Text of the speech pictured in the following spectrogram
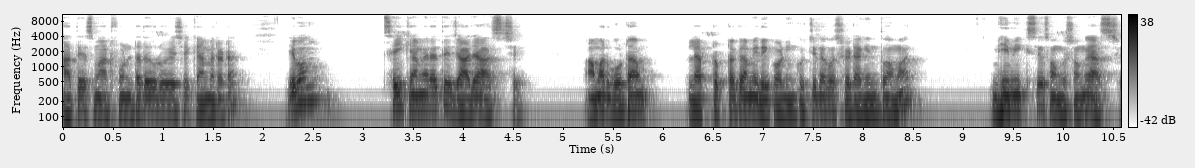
হাতে স্মার্টফোনটাতেও রয়েছে ক্যামেরাটা এবং সেই ক্যামেরাতে যা যা আসছে, আমার গোটা ল্যাপটপটাকে আমি রেকর্ডিং করছি। দেখো সেটা কিন্তু আমার ভিমিক্সে সঙ্গে সঙ্গে আসছে,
